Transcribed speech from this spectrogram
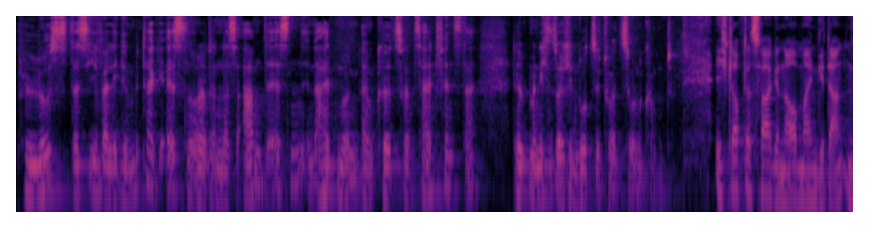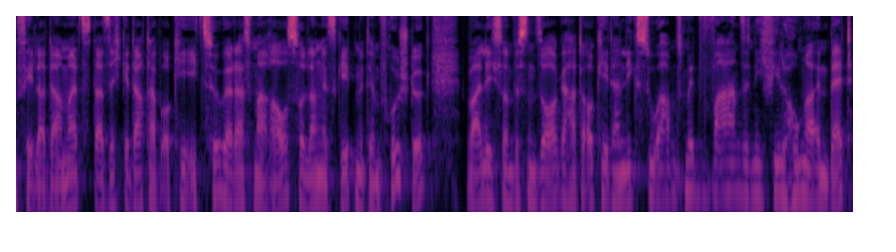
plus das jeweilige Mittagessen oder dann das Abendessen in halt nur in einem kürzeren Zeitfenster, damit man nicht in solche Notsituationen kommt. Ich glaube, das war genau mein Gedankenfehler damals, dass ich gedacht habe, okay, ich zögere das mal raus, solange es geht mit dem Frühstück, weil ich so ein bisschen Sorge hatte, okay, dann liegst du abends mit wahnsinnig viel Hunger im Bett.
